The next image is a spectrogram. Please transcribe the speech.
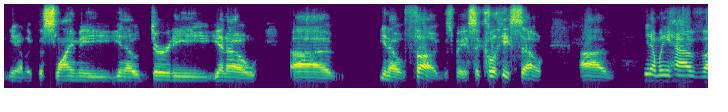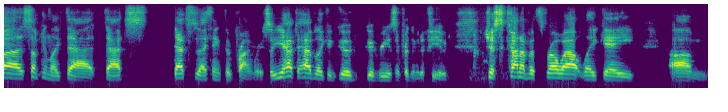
you know like the slimy you know dirty you know uh, you know thugs basically. So uh, you know when you have uh, something like that, that's that's I think the primary. So you have to have like a good good reason for them to feud. Just kind of a throw out like a um,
